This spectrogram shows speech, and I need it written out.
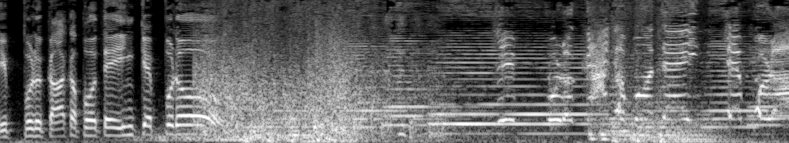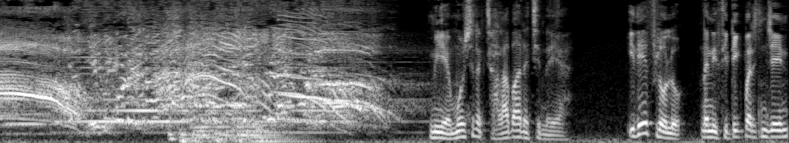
ఇప్పుడు కాకపోతే ఇంకెప్పుడు. ఇప్పుడు కాకపోతే ఇంకెప్పుడు. మీ ఎమోషన్ నాకు చాలా బాగా నచ్చిందయ్యా. ఇదే ఫ్లోలో నన్ను ఈ సిటీకి పరిచయం చేయండి.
